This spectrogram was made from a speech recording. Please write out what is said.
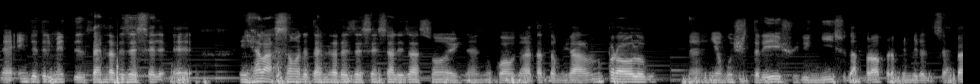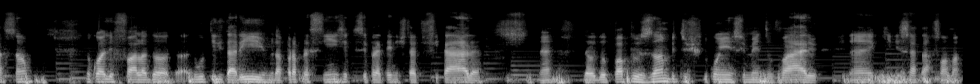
né, em detrimento de determinadas é, em relação a determinadas essencializações, né, no qual nós tratamos já no prólogo, né, em alguns trechos do início da própria primeira dissertação, no qual ele fala do, do utilitarismo, da própria ciência que se pretende estratificada, né, dos do próprios âmbitos do conhecimento vários, né, que de certa forma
